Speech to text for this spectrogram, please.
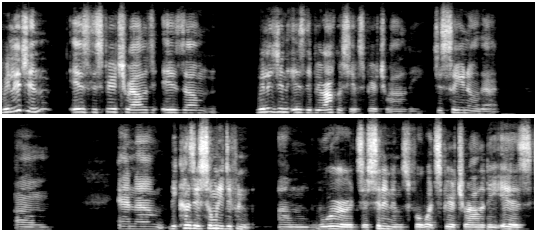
religion is the spirituality is um, religion is the bureaucracy of spirituality, just so you know that. Um, And um, because there's so many different um, words or synonyms for what spirituality is,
